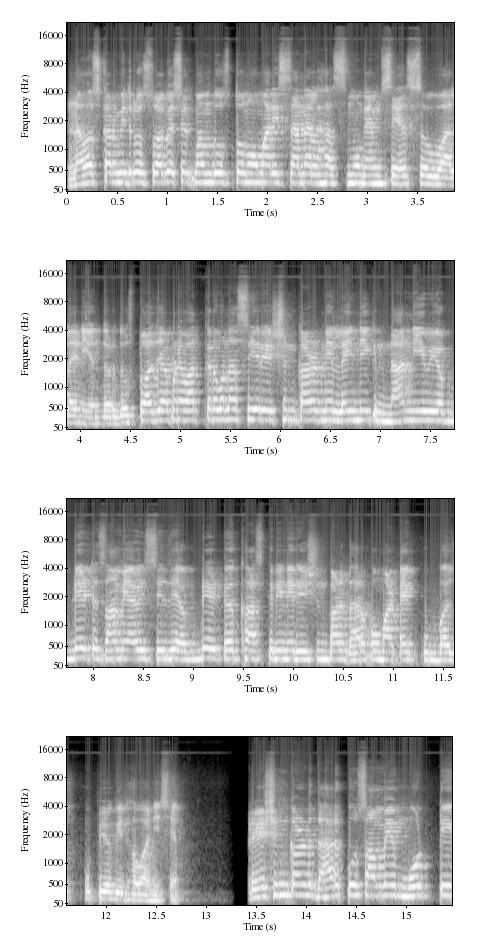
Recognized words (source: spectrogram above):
નમસ્કાર મિત્રો, સ્વાગત છે તમામ દોસ્તોનું અમારી ચેનલ હસમુખ એમસીએસ વાલેની અંદર. દોસ્તો, આજે આપણે વાત કરવાના છીએ રેશન કાર્ડ ને લઈને એક નાની એવી અપડેટ સામે આવી છે, જે અપડેટ ખાસ કરીને રેશન કાર્ડ ધારકો માટે ખૂબ જ ઉપયોગી થવાની છે. રેશન કાર્ડ ધારકો સામે મોટી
